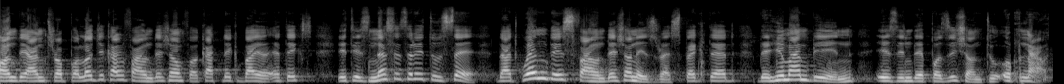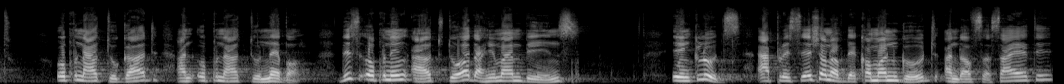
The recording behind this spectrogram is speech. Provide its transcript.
on the anthropological foundation for Catholic bioethics, it is necessary to say that when this foundation is respected, the human being is in the position to open out. Open out to God and open out to neighbor. This opening out to other human beings includes appreciation of the common good and of society,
